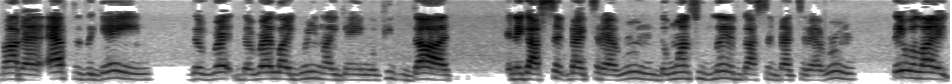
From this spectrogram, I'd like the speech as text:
by that after the game, the red the red light, green light game when people died and they got sent back to that room. The ones who lived got sent back to that room. They were like,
